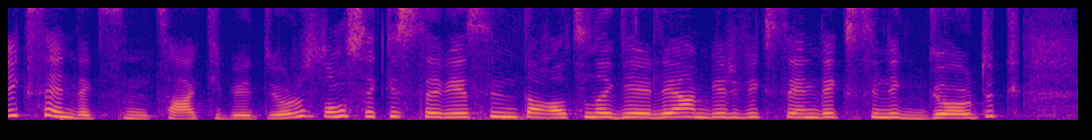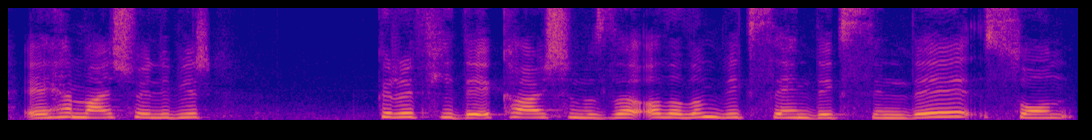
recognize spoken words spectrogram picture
VIX endeksini takip ediyoruz. 18 seviyesinin de altına gerileyen bir VIX endeksini gördük. E, hemen şöyle bir grafiği de karşımıza alalım. VIX endeksinde son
